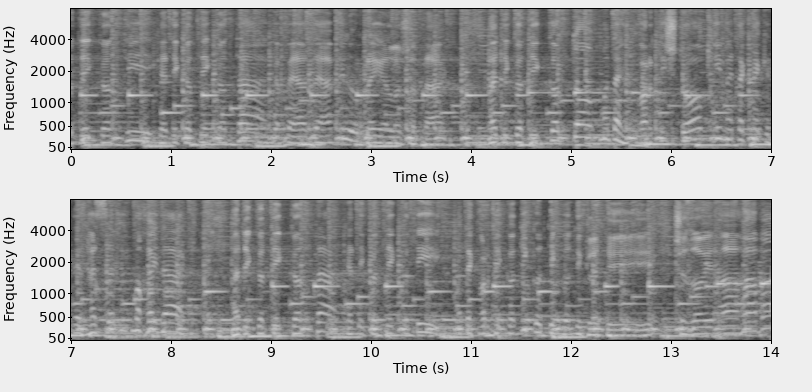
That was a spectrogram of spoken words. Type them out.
תיקו תיקו טיק, תיקו תיקו טק, הפה הזה אפילו רגע לא שתק. הטיקו תיקו טוק, מתי כבר תשתוק, היא מתקתקת את השכל כמו חיידק. הטיקו תיקו טק, הטיקו תיקו טיק, אתה כבר תיקו תיקו טיקו תקלטי. שזוהי אהבה,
